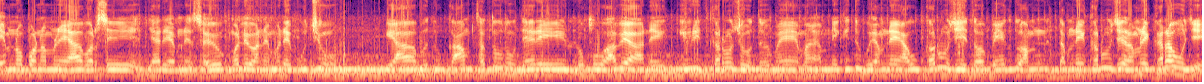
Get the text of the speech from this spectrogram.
એમનો પણ અમને આ વર્ષે જ્યારે અમને સહયોગ મળ્યો અને મને પૂછ્યું કે આ બધું કામ થતું હતું ત્યારે લોકો આવ્યા અને કેવી રીતે કરો છો? તો મેં અમને કીધું કે અમને આવું કરવું છે. તો મેં કીધું, અમને, તમને કરવું છે, અમને કરાવવું છે.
